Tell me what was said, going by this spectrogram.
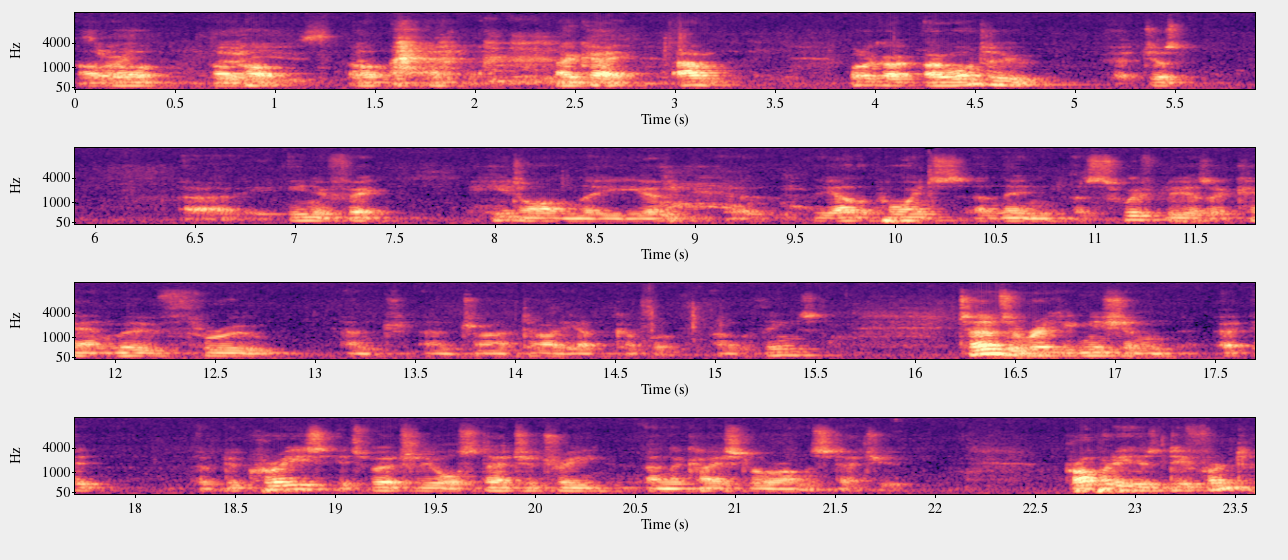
I'll, Sorry, I'll, I'll, I'll- years. I'll- okay, um, well, look, I, I want to uh, just, uh, in effect, hit on the, uh, uh, the other points and then as swiftly as I can move through and, tr- and try and tidy up a couple of other things. In terms of recognition, uh, it, of decrees, it's virtually all statutory and the case law on the statute. Property is different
